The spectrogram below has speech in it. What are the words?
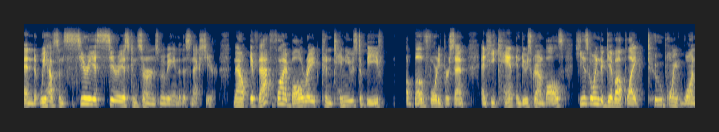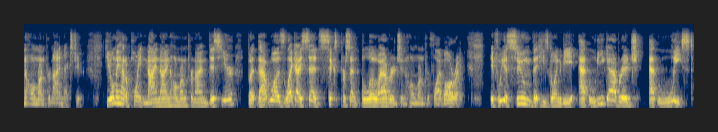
and we have some serious, serious concerns moving into this next year. Now, if that fly ball rate continues to be above 40% and he can't induce ground balls, he is going to give up like 2.1 home run per nine next year. He only had a 0.99 home run per nine this year, but that was, like I said, 6% below average in home run per fly ball rate. If we assume that he's going to be at league average at least,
